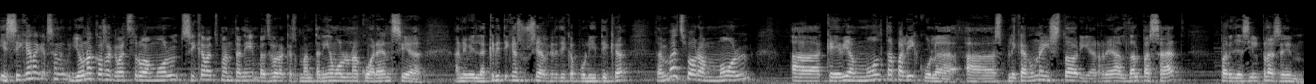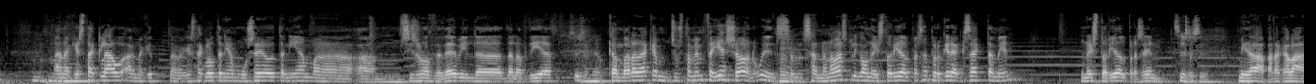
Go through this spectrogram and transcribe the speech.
i sí que en aquest sentit, hi ha una cosa que vaig trobar molt, sí que vaig mantenir, vaig veure que es mantenia molt una coherència a nivell de crítica social, crítica política, també vaig veure molt eh, que hi havia molta pel·lícula eh, explicant una història real del passat per llegir el present. En aquesta clau, en, aquest, en aquesta clau teníem Museu, teníem uh, um, Season of the Devil de, de Love Díaz, Sí, senyor. que em va agradar que justament feia això, no? Vull dir, mm. se n'anava a explicar una història del passat, però que era exactament una història del present. sí, sí, sí. Mira, va, per acabar,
